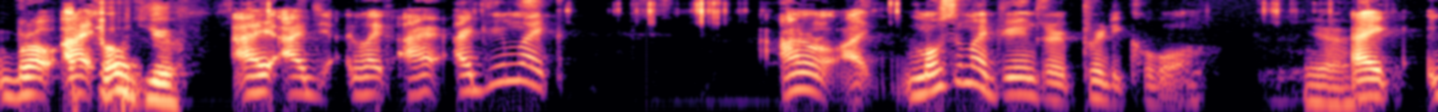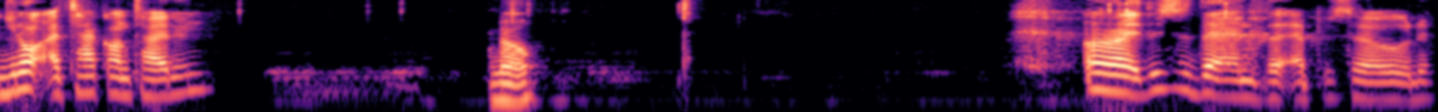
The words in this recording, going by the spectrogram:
Bro, I I, told you. I, I, like, I, I dream like, I don't know. I most of my dreams are pretty cool. Yeah. Like, you know, Attack on Titan. No. All right, this is the end of the episode.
